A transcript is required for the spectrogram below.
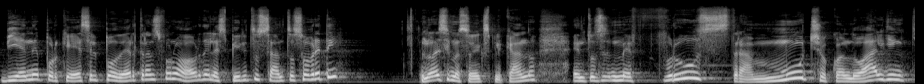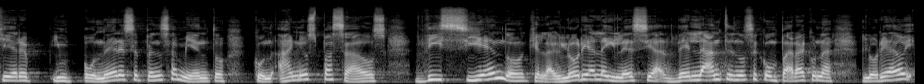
viene porque es el poder transformador del Espíritu Santo sobre ti. No sé si me estoy explicando. Entonces me frustra mucho cuando alguien quiere imponer ese pensamiento con años pasados diciendo que la gloria de la iglesia del antes no se compara con la gloria de hoy.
